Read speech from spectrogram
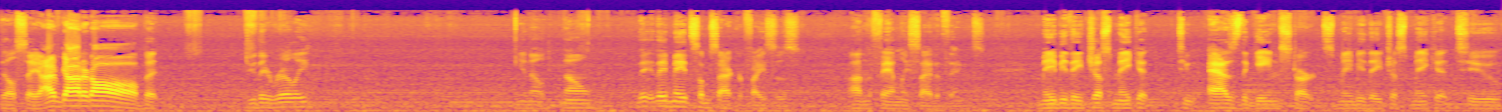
they'll say, I've got it all, but do they really? You know, no. They, they made some sacrifices on the family side of things. Maybe they just make it to as the game starts. Maybe they just make it to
